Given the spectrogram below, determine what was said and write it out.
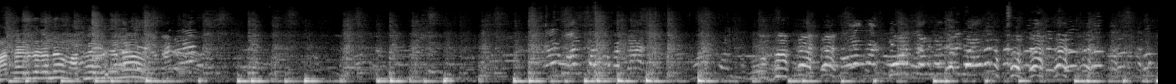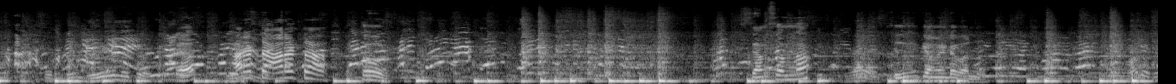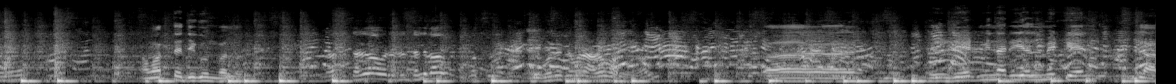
মাথায় জায়গা না মাথায় জায়গা না আরেকটা আরেকটা। তোর। স্যামসাং না? সেজন্য ক্যামেরাটা ভালো। আমার তো দ্বিগুণ ভালো। দাও দাও। ক্যামেরা আরও ভালো। realmente en la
